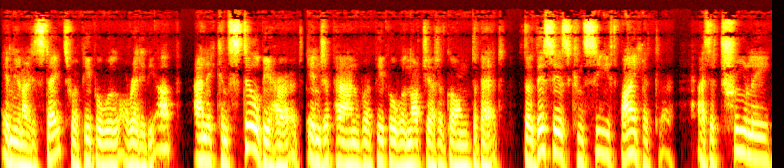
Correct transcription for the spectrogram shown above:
in the United States where people will already be up. And it can still be heard in Japan where people will not yet have gone to bed. So this is conceived by Hitler as a truly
